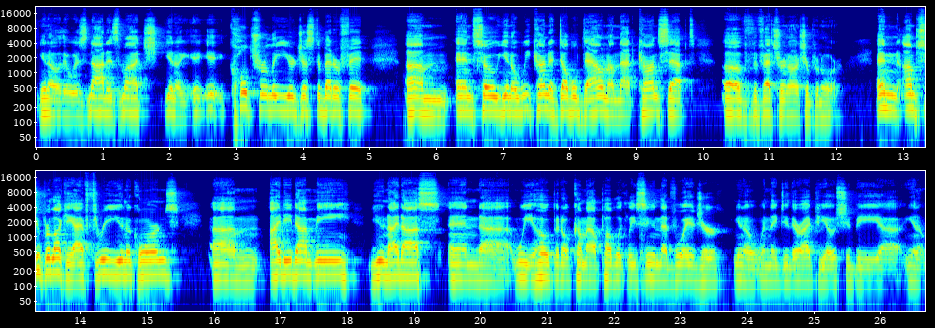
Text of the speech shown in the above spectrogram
You know, there was not as much, you know, it, it, culturally, you're just a better fit. Um, and so, you know, we kind of doubled down on that concept of the veteran entrepreneur. And I'm super lucky. I have three unicorns um, ID.me, Unite Us, and uh, we hope it'll come out publicly soon that Voyager, you know, when they do their IPO, should be, uh, you know,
